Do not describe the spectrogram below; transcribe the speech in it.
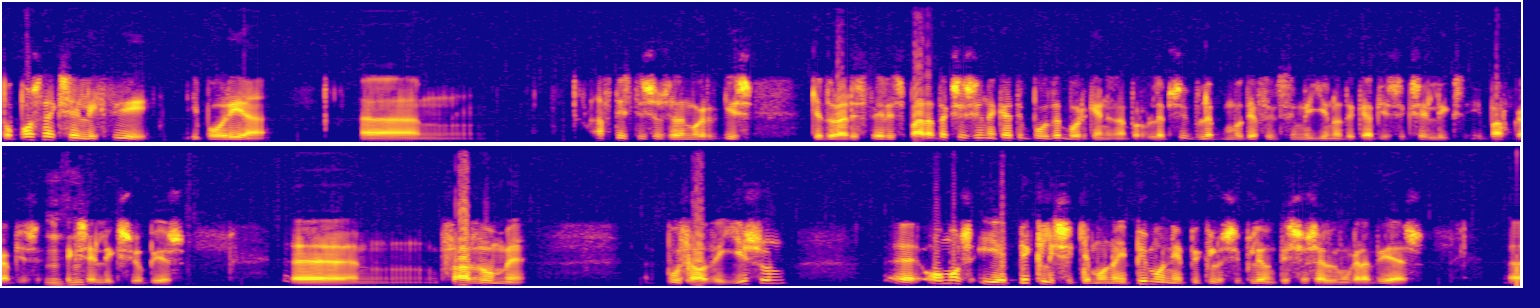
Το πώς θα εξελιχθεί η πορεία ε, αυτής της σοσιαλδημοκρατικής κεντροαριστερής παράταξης είναι κάτι που δεν μπορεί κανείς να προβλέψει. Βλέπουμε ότι αυτή τη στιγμή γίνονται κάποιες εξελίξεις, υπάρχουν κάποιες εξελίξεις οι οποίες ε, θα δούμε πού θα οδηγήσουν. Ε, όμως η επίκληση και μόνο η επίμονη επίκληση πλέον της σοσιαλδημοκρατίας ε,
